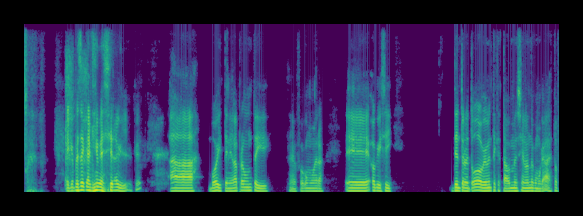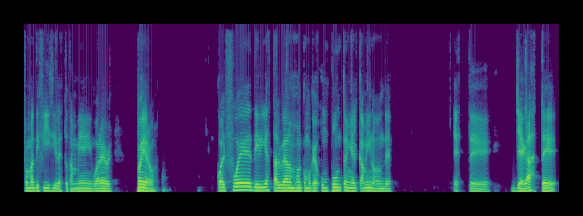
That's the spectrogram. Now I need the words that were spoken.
es que pensé que alguien me decía yo, ¿qué? Ah, voy, tenía la pregunta y se me fue como era. Eh, ok, sí. Dentro de todo, obviamente que estabas mencionando como que, ah, esto fue más difícil, esto también, whatever. Pero, ¿cuál fue, dirías, tal vez a lo mejor como que un punto en el camino donde este, llegaste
